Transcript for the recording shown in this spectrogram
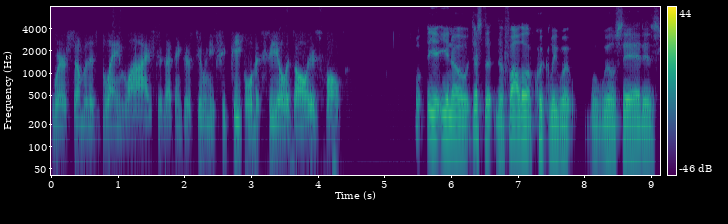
where some of this blame lies, because I think there's too many people that feel it's all his fault. Well, you know, just the, the follow up quickly what, what Will said is,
